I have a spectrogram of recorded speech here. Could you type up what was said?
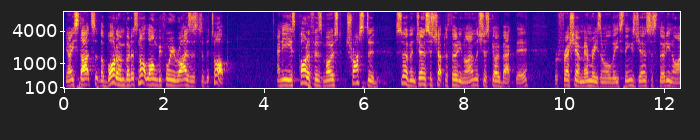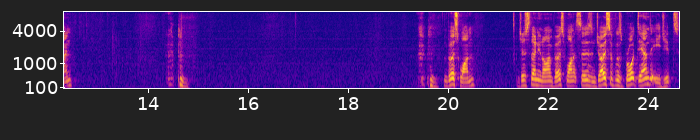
You know, he starts at the bottom, but it's not long before he rises to the top. And he is Potiphar's most trusted servant. Genesis chapter 39, let's just go back there, refresh our memories on all these things. Genesis 39. Verse 1. Genesis 39, verse 1, it says, And Joseph was brought down to Egypt,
